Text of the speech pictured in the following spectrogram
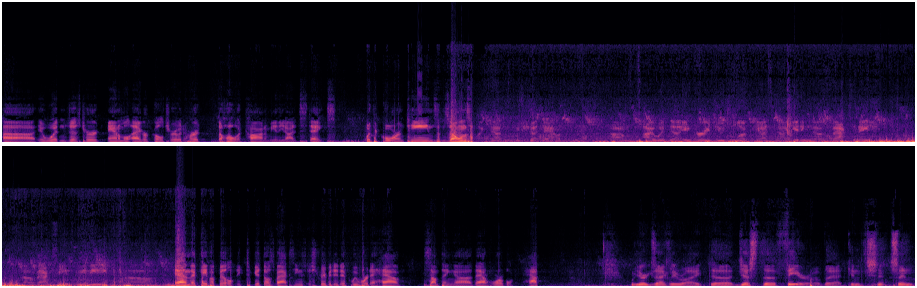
uh, it wouldn't just hurt animal agriculture, it would hurt the whole economy of the United States with the quarantines and zones like that that would be shut down. Um, I would uh, encourage you to look at uh, getting the vaccination, uh, vaccines we need, uh, and the capability to get those vaccines distributed if we were to have something uh, that horrible happen. Well, you're exactly right. Uh, just the fear of that can sh- send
